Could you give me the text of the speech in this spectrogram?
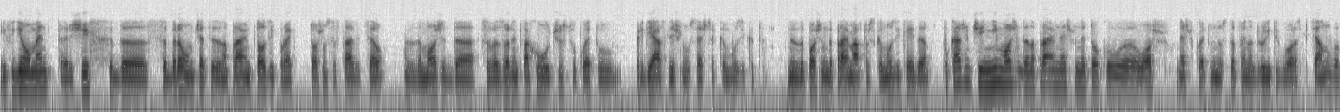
И в един момент реших да събера момчета да направим този проект точно с тази цел, за да може да се възвърне това хубаво чувство, което преди аз лично усещах към музиката. За да почнем да правим авторска музика и да покажем, че и ние можем да направим нещо не толкова лошо, нещо, което не отстъпва и на другите, говоря специално в,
